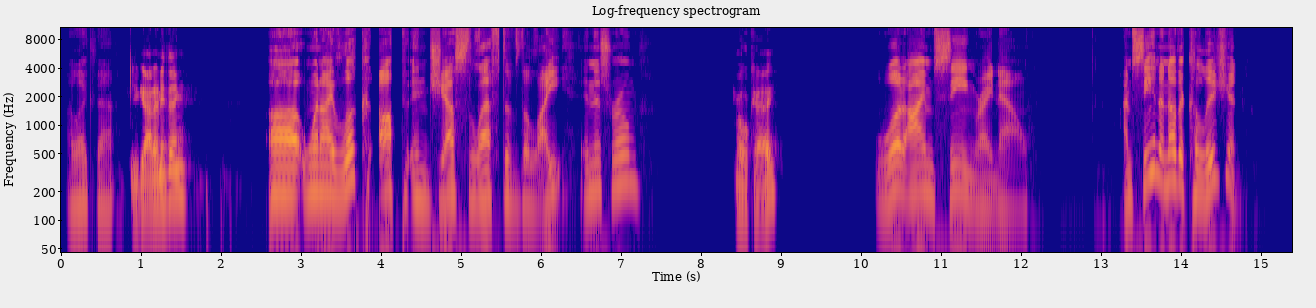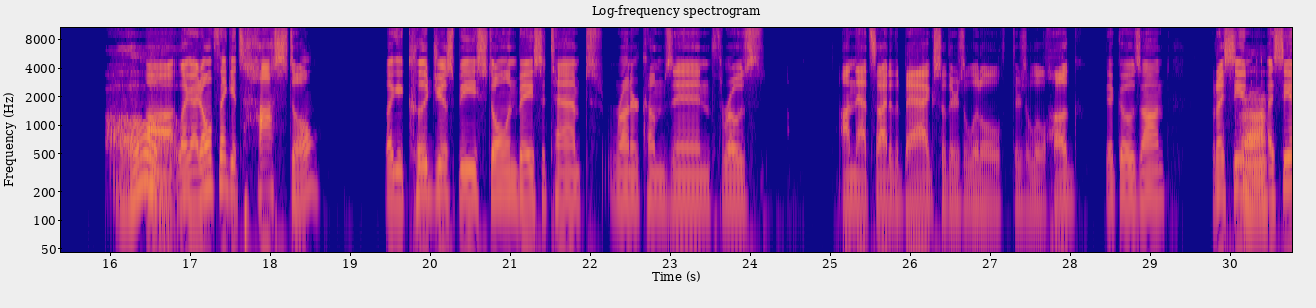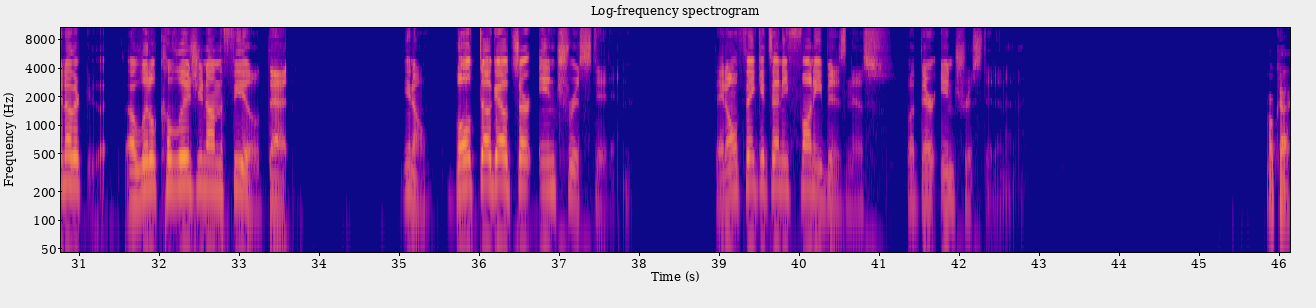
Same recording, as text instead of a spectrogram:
I like that. You got anything? Uh, when I look up and just left of the light in this room, Okay. what I'm seeing right now, I'm seeing another collision. Oh. Uh, like I don't think it's hostile. Like it could just be stolen base attempt. Runner comes in, throws on that side of the bag, so there's a little there's a little hug that goes on. But I see Uh-huh. I see another a little collision on the field that you know both dugouts are interested in. They don't think it's any funny business, but they're interested in it. okay.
